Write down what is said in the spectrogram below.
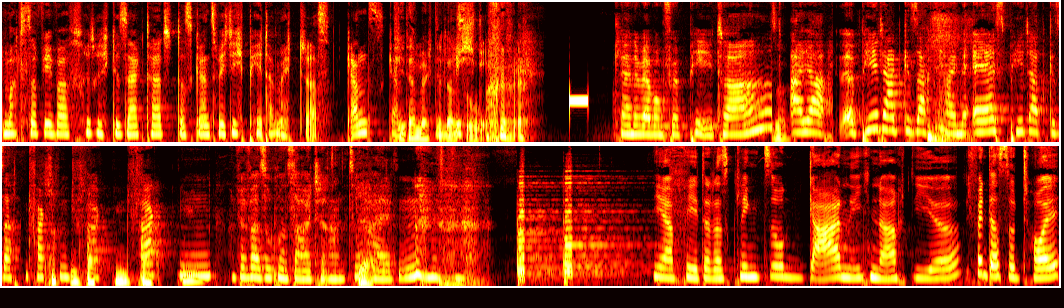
macht es auf jeden Fall, was Friedrich gesagt hat. Das ist ganz wichtig. Peter möchte das. Ganz, ganz Peter möchte das so. wichtig. Kleine Werbung für Peter. Ah ja, äh, Peter hat gesagt keine S, Peter hat gesagt Fakten, Fakten, Fakten. Und wir versuchen uns da heute ranzuhalten. Ja, Peter, das klingt so gar nicht nach dir. Ich finde das so toll,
